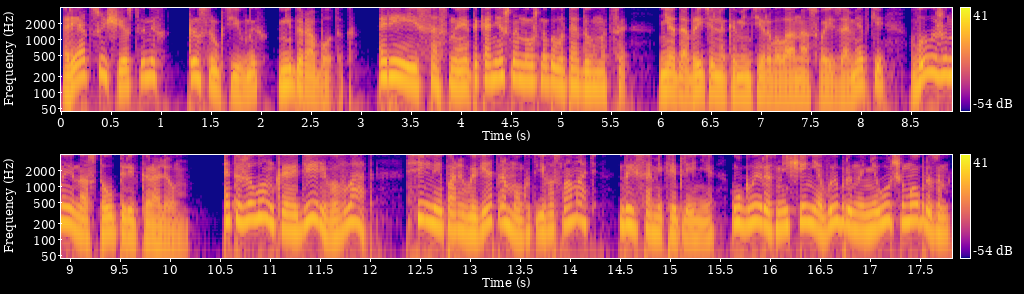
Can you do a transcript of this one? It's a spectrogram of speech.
ряд существенных конструктивных недоработок. «Рейс сосны, это, конечно, нужно было додуматься», — неодобрительно комментировала она свои заметки, выложенные на стол перед королем. «Это же ломкое дерево, Влад. Сильные порывы ветра могут его сломать. Да и сами крепления. Углы размещения выбраны не лучшим образом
